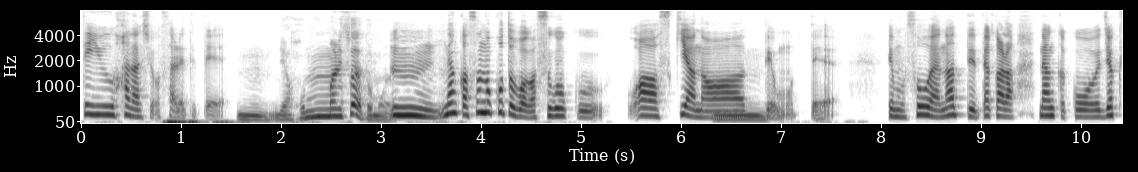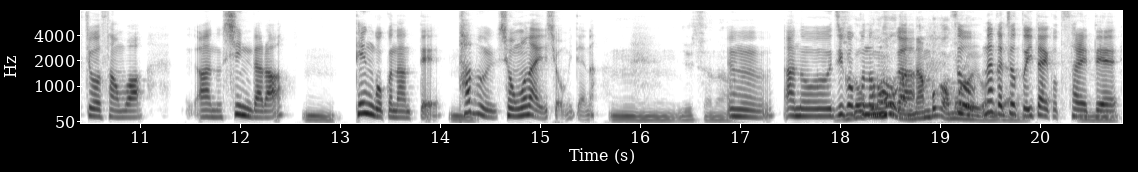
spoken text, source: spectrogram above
ていう話をされてて。うん。いや、ほんまにそうやと思ううよ。ん。なんかその言葉がすごく、ああ、好きやなーって思って。でもそうやなって。だからなんかこう、寂聴さんは、あの、死んだら、うん。天国なんてうん多分しょうもないでしょ、みたいな。うん。うん。言ってたな。うん。あの、地獄の方が、そう、なんかちょっとみ痛いことされて、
